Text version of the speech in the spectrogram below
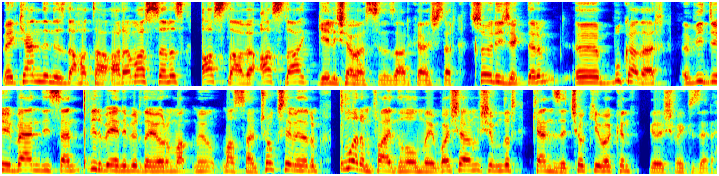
ve kendinizde hata aramazsanız asla ve asla gelişemezsiniz arkadaşlar. Söyleyeceklerim e, bu kadar. Videoyu beğendiysen bir beğeni bir de yorum atmayı unutmazsan çok sevinirim. Umarım faydalı olmayı başarmışımdır. Kendinize çok iyi bakın. Görüşmek üzere.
